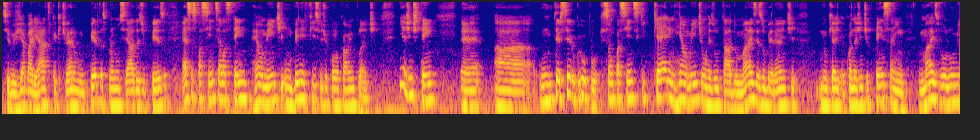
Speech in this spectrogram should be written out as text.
cirurgia bariátrica, que tiveram perdas pronunciadas de peso. Essas pacientes, elas têm realmente um benefício de colocar o implante. E a gente tem é, a, um terceiro grupo, que são pacientes que querem realmente um resultado mais exuberante, no que quando a gente pensa em mais volume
